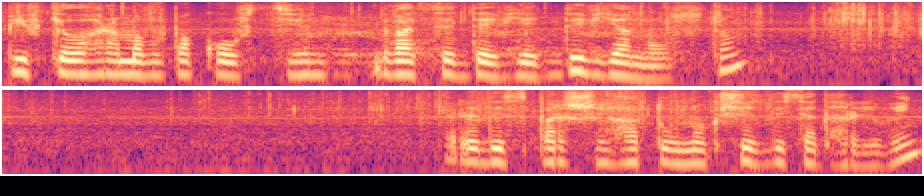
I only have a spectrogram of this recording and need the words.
Пів кілограма в упаковці 29,90. Редис перший гатунок 60 гривень.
